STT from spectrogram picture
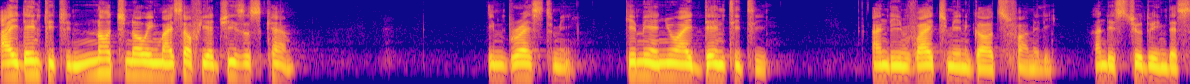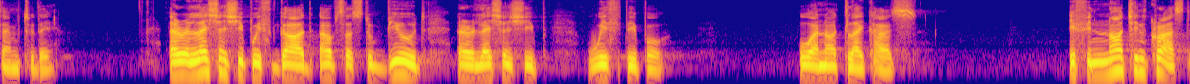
identity, not knowing myself, yet Jesus came, embraced me, gave me a new identity, and invite me in God's family. And is still doing the same today. A relationship with God helps us to build a relationship with people who are not like us. If you're not in Christ,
